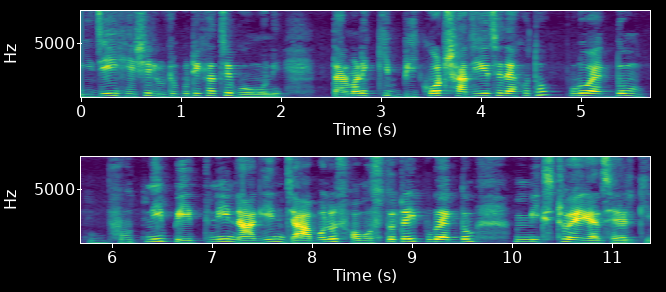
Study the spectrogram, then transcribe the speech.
নিজেই হেসে লুটোপুটি খাচ্ছে বৌমনি। তার মানে কি বিকট সাজিয়েছে দেখো তো, পুরো একদম ভূতনি, পেতনি, নাগিন, যা বলো সমস্তটাই পুরো একদম মিক্সড হয়ে গেছে আর কি।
